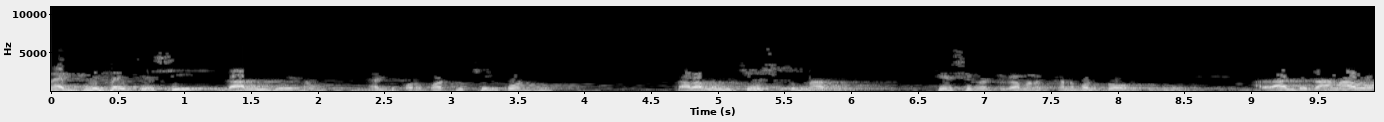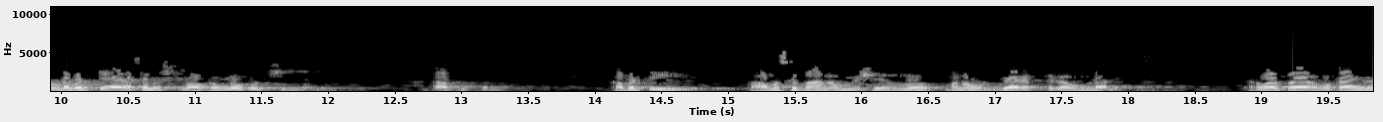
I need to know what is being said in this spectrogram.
మ్యాగ్నిఫై చేసి దానం చేయటం ఇలాంటి పొరపాట్లు చేయకూడదు. చాలామంది చేస్తున్నారు చేసినట్టుగా మనకు కనబడుతూ ఉంటుంది. అలాంటి దానాలు ఉండబట్టే అసలు శ్లోకంలోకి వచ్చింది టాపిక్ కాబట్టి తామస దానం విషయంలో మనం జాగ్రత్తగా ఉండాలి. తర్వాత ఒక ఆయన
